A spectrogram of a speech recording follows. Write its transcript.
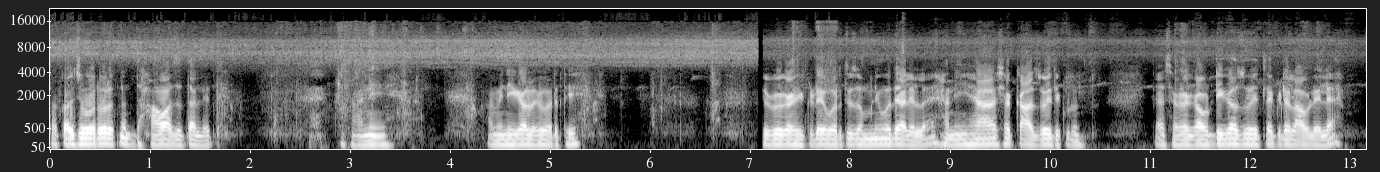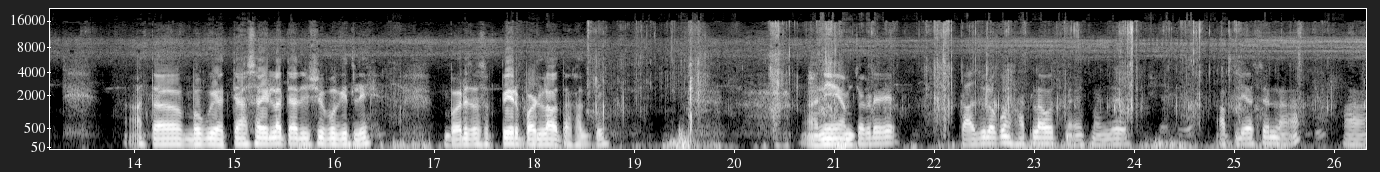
सकाळच्या बरोबर ना दहा वाजत आलेत. आणि आम्ही निघालो आहे वरती. ते बघा इकडे वरती जमिनीमध्ये आलेलं आहे. आणि ह्या अशा काजू आहेत इकडून. या सगळ्या गावठी काजू आहेत इकडे लावलेल्या. आता बघूया त्या साईडला त्या दिवशी बघितली. बरेच असं पेर पडला होता खालती. आणि आमच्याकडे काजूला कोण हात लावत नाही म्हणजे आपली असेल ना हां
